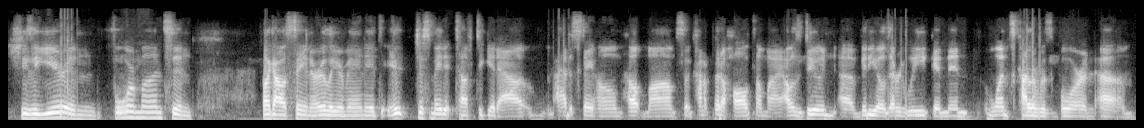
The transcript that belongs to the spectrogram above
She's a year and four months, and like I was saying earlier, man, it it just made it tough to get out. I had to stay home, help mom, so it kind of put a halt on my. I was doing uh, videos every week, and then once Kyler was born, um,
